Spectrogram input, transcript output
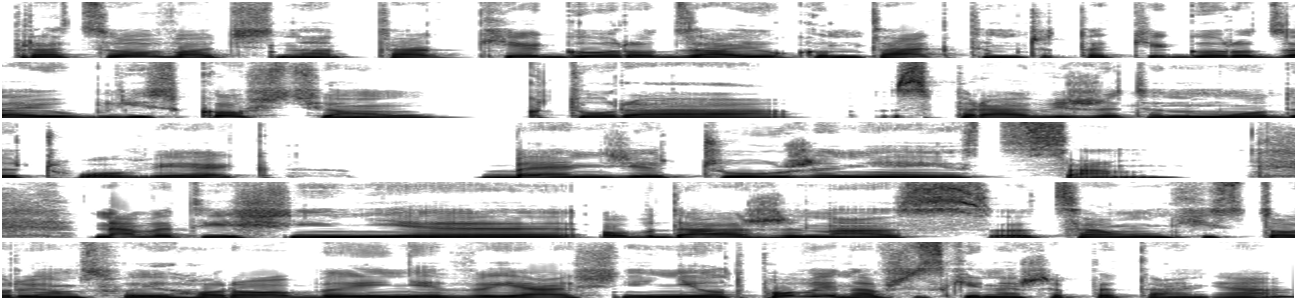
Pracować nad takiego rodzaju kontaktem czy takiego rodzaju bliskością, która sprawi, że ten młody człowiek będzie czuł, że nie jest sam. Nawet jeśli nie obdarzy nas całą historią swojej choroby i nie wyjaśni, nie odpowie na wszystkie nasze pytania,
